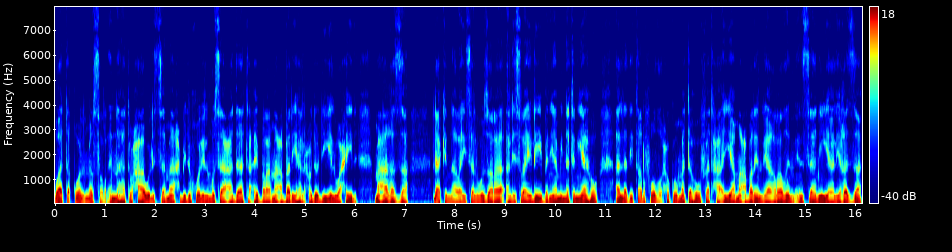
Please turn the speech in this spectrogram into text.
وتقول مصر إنها تحاول السماح بدخول المساعدات عبر معبرها الحدودي الوحيد مع غزة. لكن رئيس الوزراء الإسرائيلي بنيامين نتنياهو الذي ترفض حكومته فتح أي معبر لأغراض إنسانية لغزة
